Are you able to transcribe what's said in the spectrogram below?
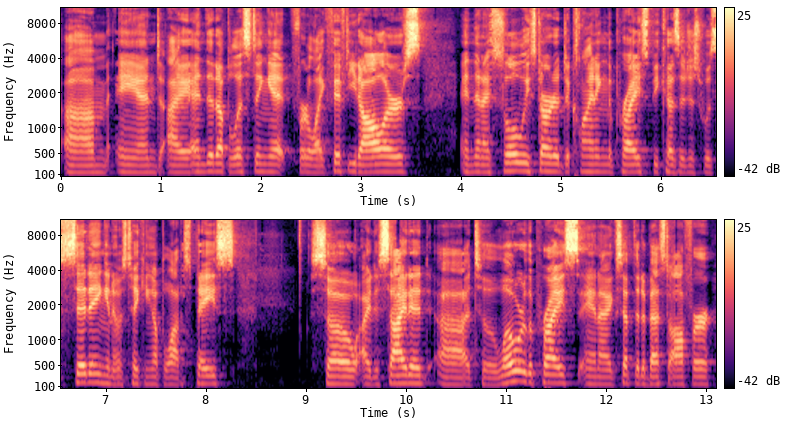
Um, and I ended up listing it for like $50. And then I slowly started declining the price because it just was sitting and it was taking up a lot of space. So I decided uh, to lower the price and I accepted a best offer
